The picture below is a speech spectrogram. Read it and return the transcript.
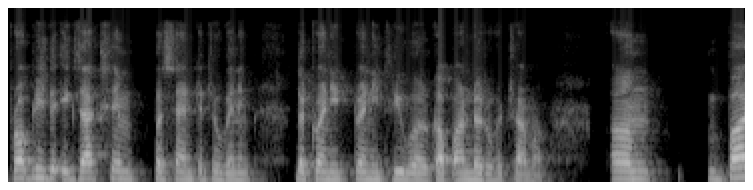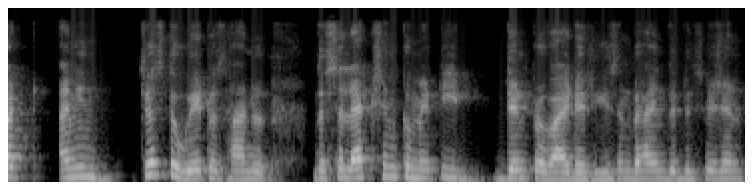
probably the exact same percentage of winning the 2023 World Cup under Rohit Sharma. Um, but I mean, just the way it was handled, the selection committee didn't provide a reason behind the decision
